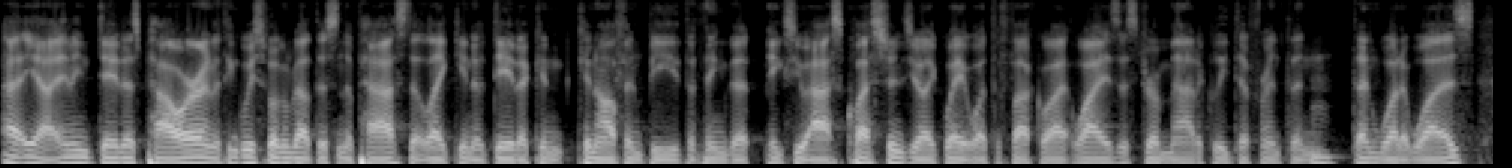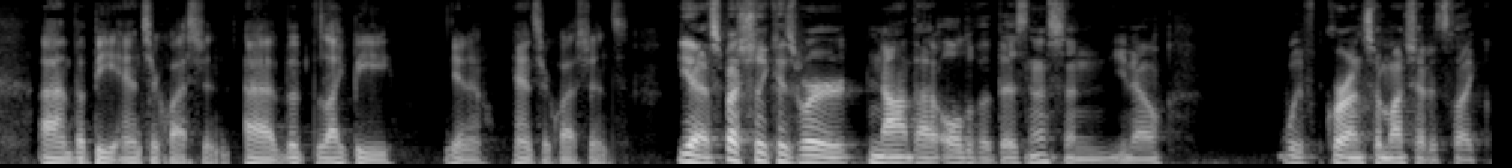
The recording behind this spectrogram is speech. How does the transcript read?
uh, yeah, I mean, data is power, and I think we've spoken about this in the past that like you know, data can can often be the thing that makes you ask questions. You're like, wait, what the fuck? Why why is this dramatically different than than what it was? Um, but be answer questions. Uh, but like be you know, answer questions. Yeah, especially because we're not that old of a business, and you know we've grown so much that it's like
